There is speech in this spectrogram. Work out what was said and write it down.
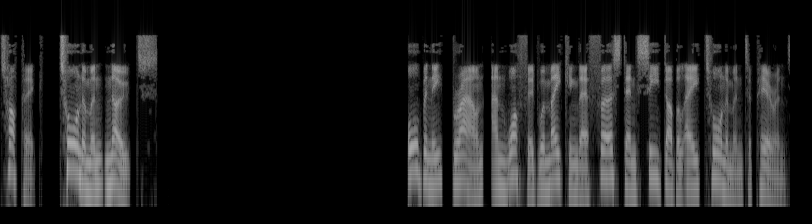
Topic: Tournament notes. Albany, Brown, and Wofford were making their first NCAA tournament appearance.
